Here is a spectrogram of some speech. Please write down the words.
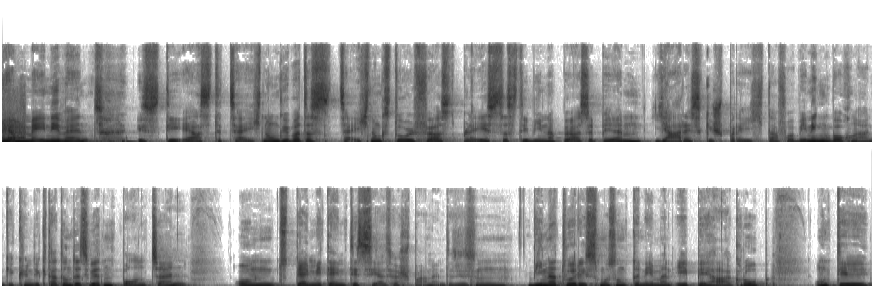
ja, Main Event ist die erste Zeichnung über das Zeichnungstool First Place, das die Wiener Börse beim Jahresgespräch da vor wenigen Wochen angekündigt hat. Und es wird ein Bond sein. Und der Emittent ist sehr, sehr spannend. Das ist ein Wiener Tourismusunternehmen EPH Group. Und die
